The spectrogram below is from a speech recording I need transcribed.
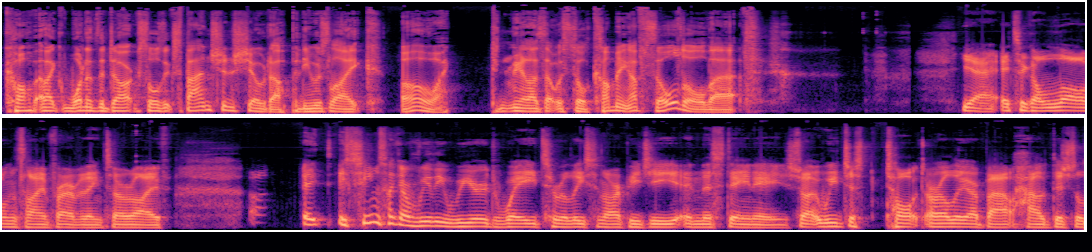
cop, like one of the Dark Souls expansions showed up and he was like, Oh, I didn't realize that was still coming. I've sold all that. Yeah, it took a long time for everything to arrive. Uh, it, it seems like a really weird way to release an RPG in this day and age. we just talked earlier about how digital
